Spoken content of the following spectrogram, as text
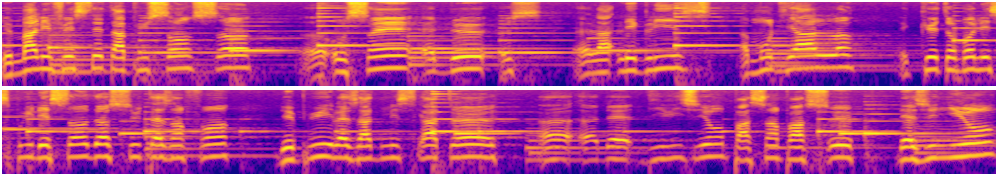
de manifester ta puissance euh, au sein de euh, l'Église mondiale, et que ton bon esprit descende sur tes enfants, depuis les administrateurs euh, des divisions, passant par ceux des unions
